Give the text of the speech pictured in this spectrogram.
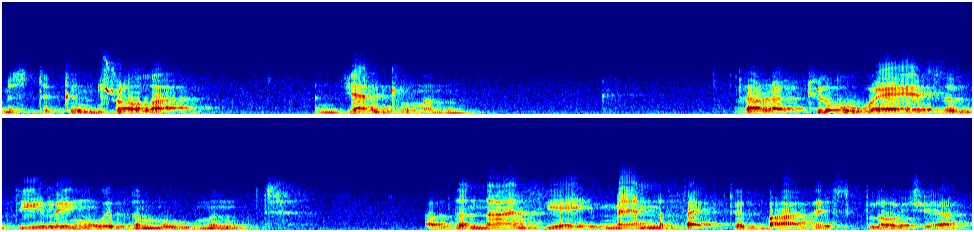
Mr. Controller, and gentlemen, there are two ways of dealing with the movement of the 98 men affected by this closure.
